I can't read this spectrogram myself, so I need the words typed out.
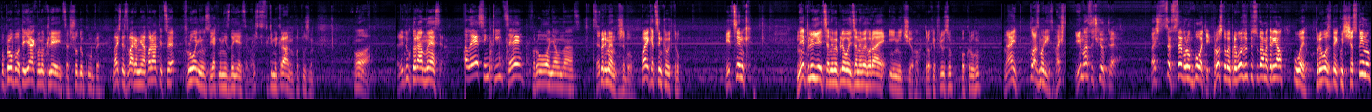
попробувати, як воно клеїться, що докупи. Бачите, зварювальні апарати це Фроніус, як мені здається. Бачите, з таким екраном потужним. О, редуктора Месер. Малесенький це фроня у нас. Експеримент вже був. Пайка цинкових труб. І цинк не плюється, не випльовується, не вигорає і нічого. Трохи флюсу по кругу. Навіть плазморіз, бачите? І масочки обтреб. Бачите, це все в роботі. Просто ви привозите сюди матеріал, ой, привозите якусь частину,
